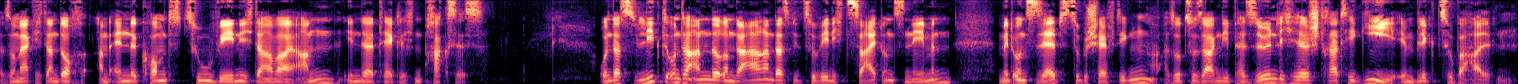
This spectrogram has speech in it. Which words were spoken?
So merke ich dann doch, am Ende kommt zu wenig dabei an in der täglichen Praxis. Und das liegt unter anderem daran, dass wir zu wenig Zeit uns nehmen, mit uns selbst zu beschäftigen, sozusagen die persönliche Strategie im Blick zu behalten.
